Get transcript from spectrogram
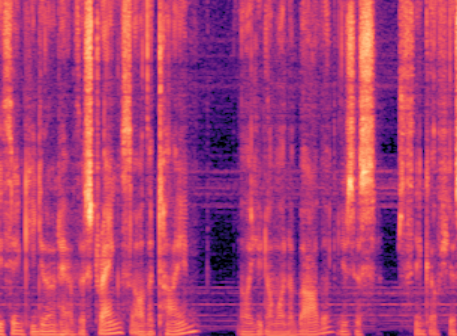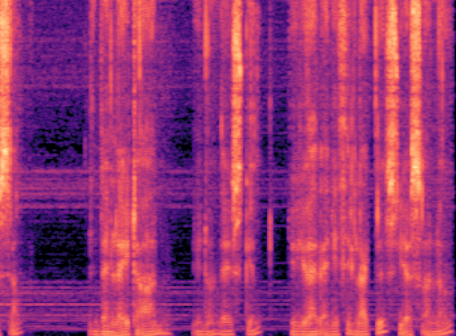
you think you don't have the strength or the time, or you don't want to bother. You just think of yourself. And then later on, you know, there's guilt. Do you have anything like this? Yes or no?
